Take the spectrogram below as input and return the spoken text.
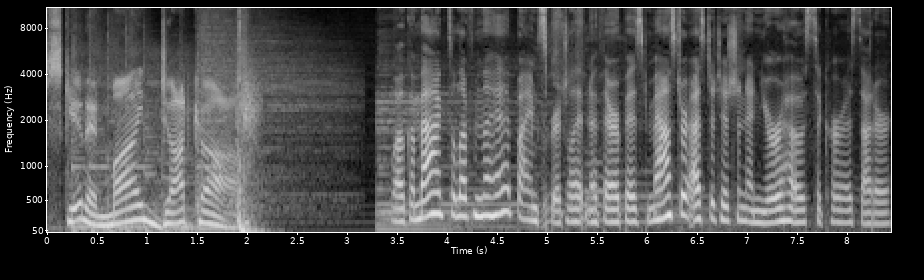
skinandmind.com. Welcome back to Love from the Hip. I'm spiritual hypnotherapist, master esthetician, and your host, Sakura Sutter.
